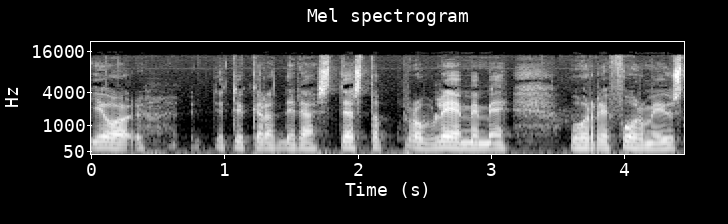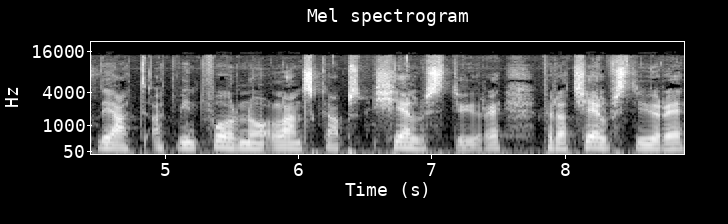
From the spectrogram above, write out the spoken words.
jag, jag tycker att det där största problemet med vår reform är just det att, att vi inte får något landskaps självstyre, för att självstyre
